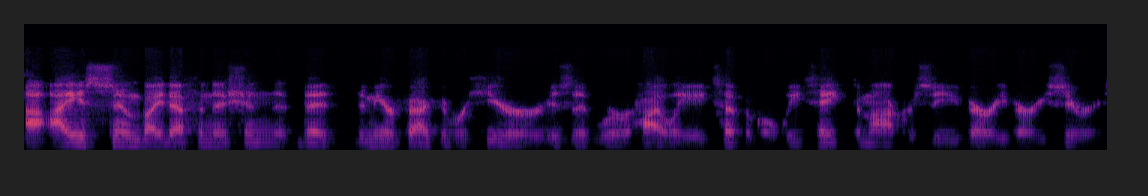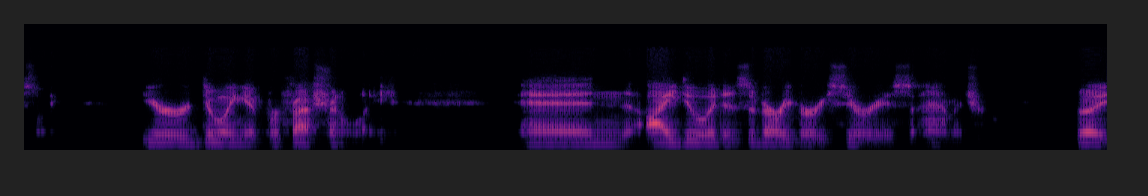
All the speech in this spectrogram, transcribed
I I assume by definition that, that the mere fact that we're here is that we're highly atypical. We take democracy very, very seriously. You're doing it professionally, and I do it as a very, very serious amateur. But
